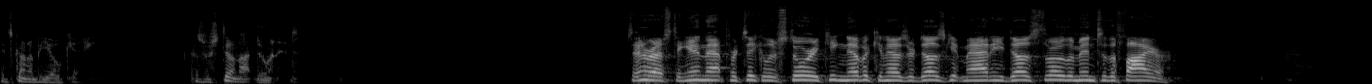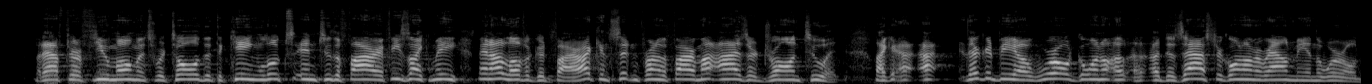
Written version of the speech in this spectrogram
it's going to be okay because we're still not doing it. It's interesting. In that particular story, King Nebuchadnezzar does get mad and he does throw them into the fire. But after a few moments, we're told that the king looks into the fire. If he's like me, man, I love a good fire. I can sit in front of the fire, my eyes are drawn to it. Like I, I, there could be a world going on, a, a, disaster going on around me in the world,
